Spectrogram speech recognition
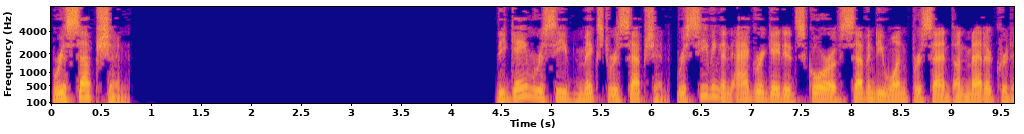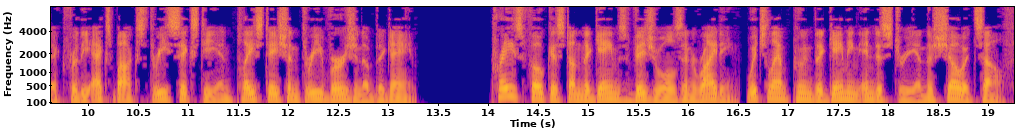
Reception The game received mixed reception, receiving an aggregated score of 71% on Metacritic for the Xbox 360 and PlayStation 3 version of the game. Praise focused on the game's visuals and writing, which lampooned the gaming industry and the show itself.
